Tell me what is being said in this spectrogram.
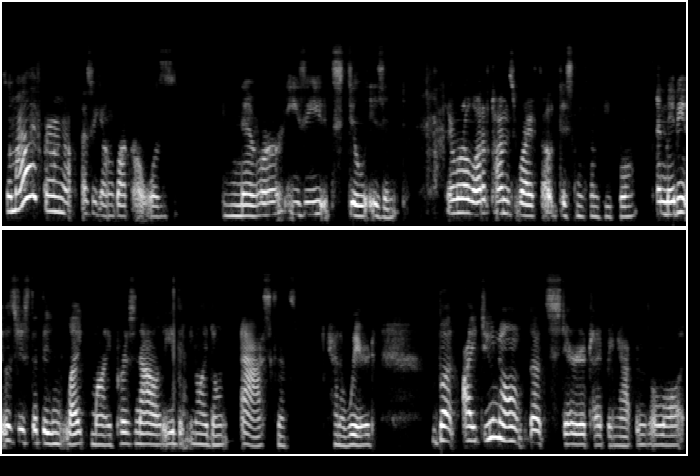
So, my life growing up as a young black girl was never easy. It still isn't. There were a lot of times where I felt distant from people, and maybe it was just that they didn't like my personality, but you know, I don't ask. That's kind of weird. But I do know that stereotyping happens a lot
